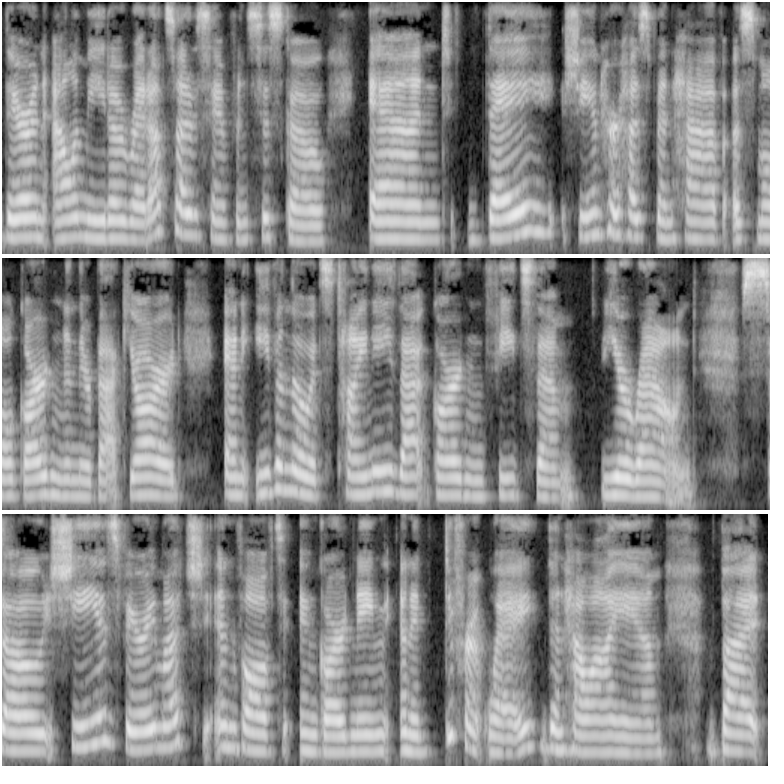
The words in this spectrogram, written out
they're in Alameda, right outside of San Francisco. And they, she and her husband have a small garden in their backyard. And even though it's tiny, that garden feeds them year round. So she is very much involved in gardening in a different way than how I am. But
